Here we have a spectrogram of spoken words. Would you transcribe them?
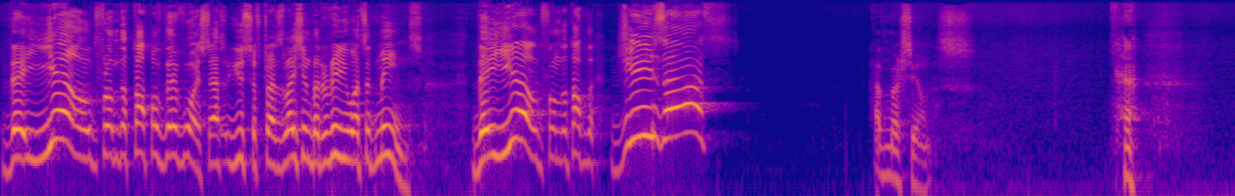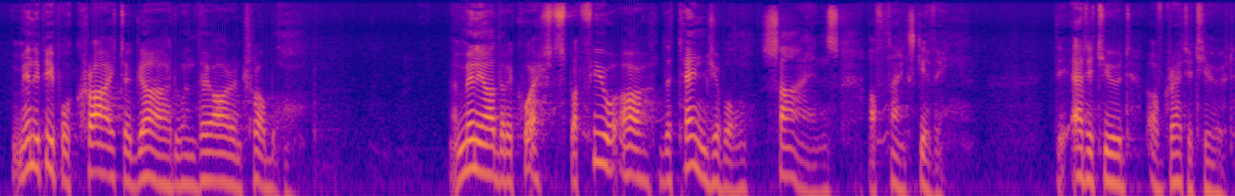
They yelled from the top of their voice. That's use of translation, but really what it means. They yelled from the top of the Jesus, have mercy on us. many people cry to God when they are in trouble. And many are the requests, but few are the tangible signs of thanksgiving the attitude of gratitude.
